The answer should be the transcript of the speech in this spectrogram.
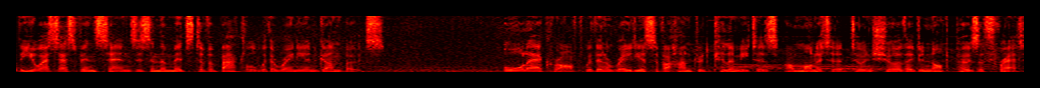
the USS Vincennes is in the midst of a battle with Iranian gunboats. All aircraft within a radius of 100 kilometers are monitored to ensure they do not pose a threat.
